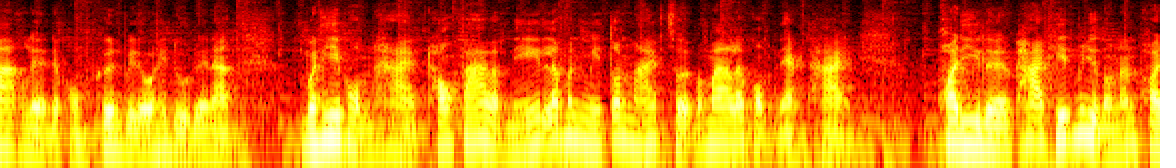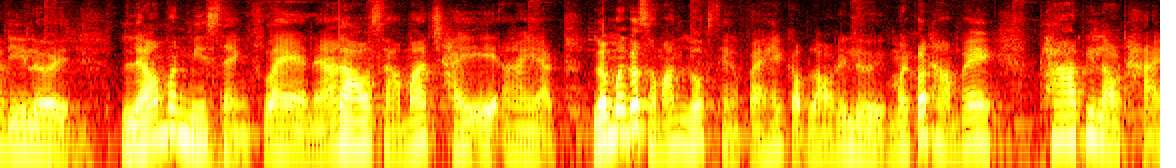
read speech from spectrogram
มากๆเลยเดี๋ยวผมขึ้นวิดีโอให้ดูด้วยนะบางทีผมถ่ายท้องฟ้าแบบนี้แล้วมันมีต้นไม้สวยมากๆแล้วผมเนี่ยถ่าย พอดีเลยพระอาทิตย์มันอยู่ตรงนั้นพอดีเลย แล้วมันมีแสงแฟลร์นะเราสามารถใช้ AI อะแล้วมันก็สามารถลบแสงแฟลร์ให้กับเราได้เลย มันก็ทำให้ภาพที่เราถ่าย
